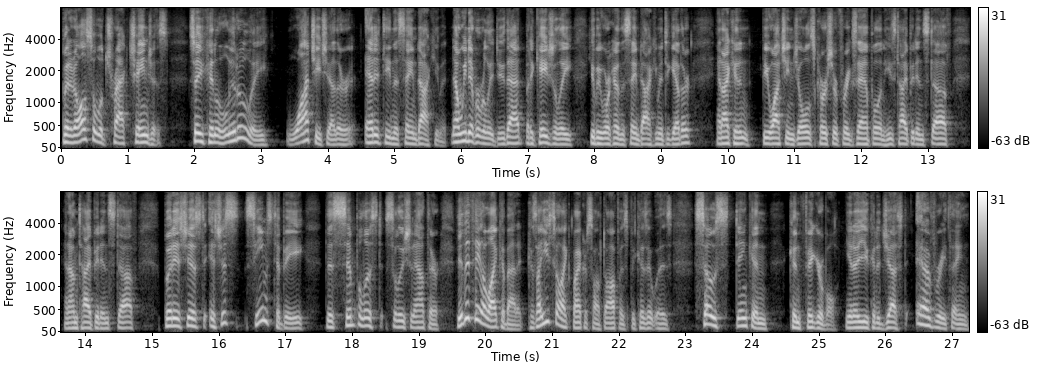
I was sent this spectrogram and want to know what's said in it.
But it also will track changes. So you can literally watch each other editing the same document. Now, we never really do that, but occasionally you'll be working on the same document together. And I can be watching Joel's cursor, for example, and he's typing in stuff and I'm typing in stuff but it's just it just seems to be the simplest solution out there. The other thing I like about it, because I used to like Microsoft Office because it was so stinking configurable. You know, you could adjust everything.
